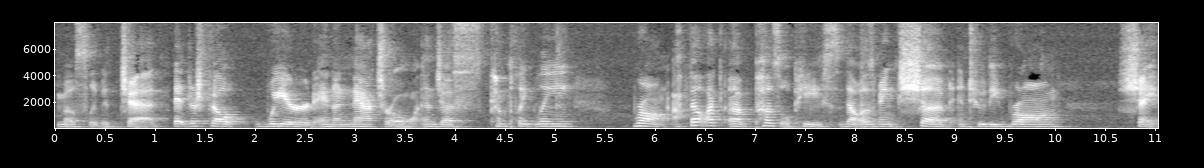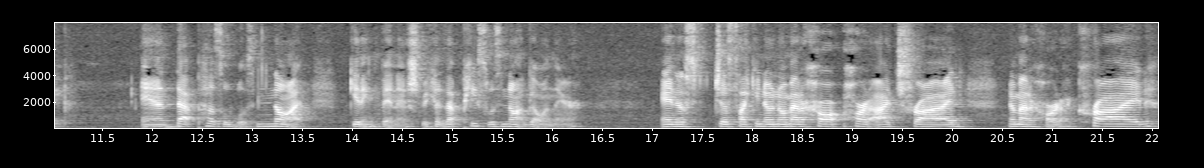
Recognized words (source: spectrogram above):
mostly with Chad. It just felt weird and unnatural and just completely wrong. I felt like a puzzle piece that was being shoved into the wrong shape and that puzzle was not getting finished because that piece was not going there and it's just like, you know, no matter how hard I tried, no matter how hard I cried,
